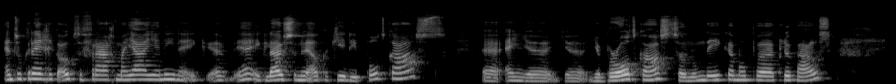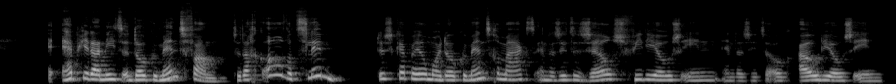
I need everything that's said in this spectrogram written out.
En toen kreeg ik ook de vraag, maar ja Janine, ik, uh, ik luister nu elke keer die podcast en je, je, je broadcast, zo noemde ik hem op Clubhouse heb je daar niet een document van? Toen dacht ik, oh, wat slim. Dus ik heb een heel mooi document gemaakt en daar zitten zelfs video's in en daar zitten ook audio's in.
